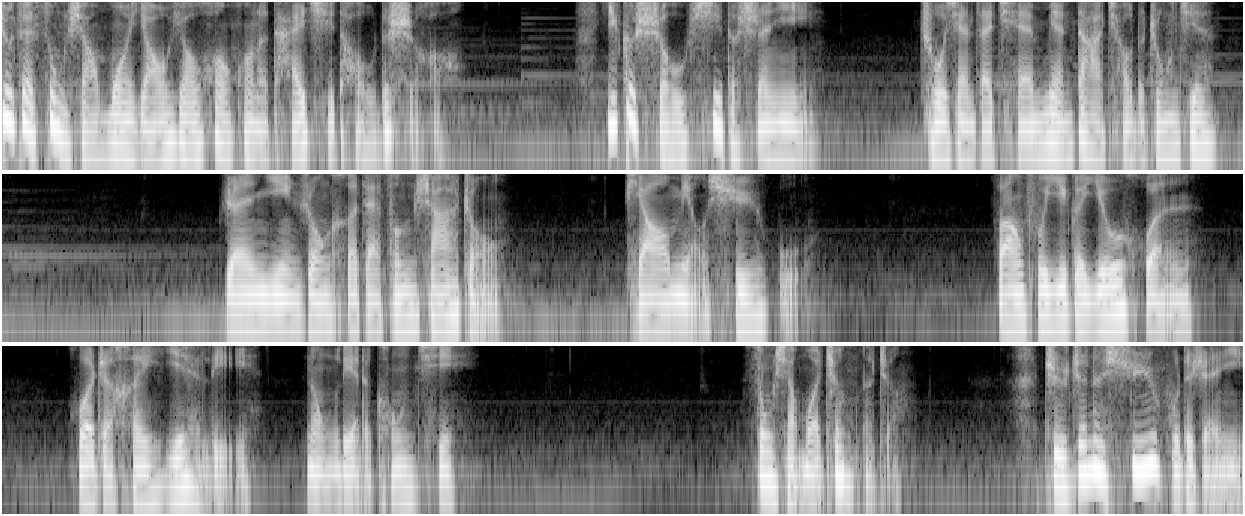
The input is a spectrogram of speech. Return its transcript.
就在宋小沫摇摇晃晃的抬起头的时候，一个熟悉的身影出现在前面大桥的中间。人影融合在风沙中，缥缈虚无，仿佛一个幽魂，或者黑夜里浓烈的空气。宋小沫怔了怔，指着那虚无的人影：“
